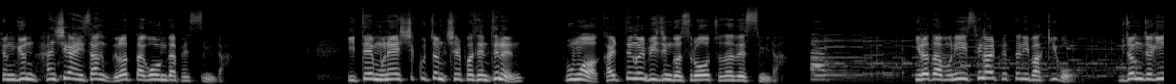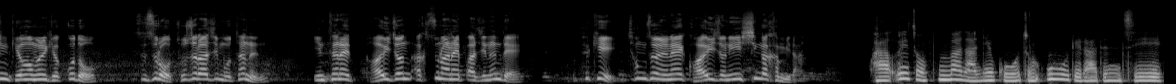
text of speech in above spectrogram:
평균 1시간 이상 늘었다고 응답했습니다. 이 때문에 19.7%는 부모와 갈등을 빚은 것으로 조사됐습니다. 이러다 보니 생활 패턴이 바뀌고 부정적인 경험을 겪고도 스스로 조절하지 못하는 인터넷 과의존 악순환에 빠지는데 특히 청소년의 과의존이 심각합니다. 과의존뿐만 아니고 좀 우울이라든지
